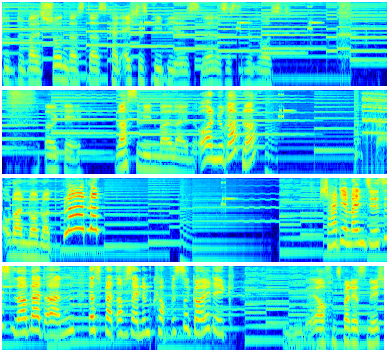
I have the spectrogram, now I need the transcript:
du, du weißt schon, dass das kein echtes Pipi ist, ne? Das ist dir bewusst. okay. Lassen wir ihn mal alleine. Oh, ein Mirabler? Oder ein Lorblatt. Blablatt. Schau dir mein süßes Lorblatt an. Das Blatt auf seinem Kopf ist so goldig. Ja, auf uns beide jetzt nicht.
